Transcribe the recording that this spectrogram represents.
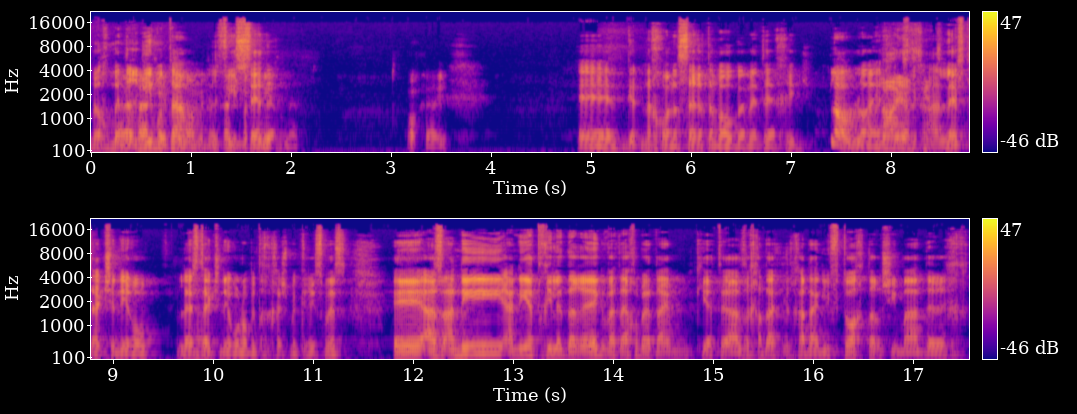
ואנחנו מדרגים אותם לפי סדר. אוקיי. אה, נכון, הסרט הבא הוא באמת היחיד. לא, הוא לא היחיד, סליחה, לסט אקשן הירו. לסט אקשן הירו לא מתרחש ב Christmas. אה, אז אני אני אתחיל לדרג ואתה יכול בינתיים כי אתה זה חדש בשבילך עדיין לפתוח את הרשימה דרך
